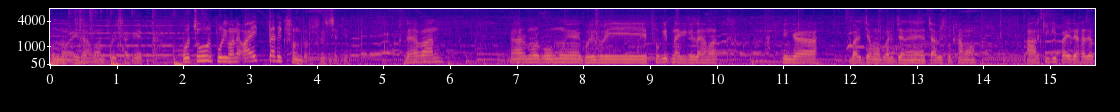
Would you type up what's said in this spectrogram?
ঘূর্ণ। এই দেখাবান সরিষা ক্ষেত প্রচুর পরিমাণে অত্যাধিক সুন্দর সরিষা ক্ষেত দেখাবান আর মোর বউ মুয়ে ঘুরি ঘুরি থকিত নাকি গেলে আমাক। ইনকা বাড়ির যাব বাড়ির জানে চা বিস্কুট খামো। আর কি কি পাই দেখা যাক।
